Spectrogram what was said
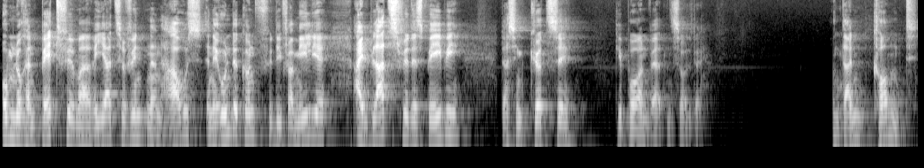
um noch ein Bett für Maria zu finden, ein Haus, eine Unterkunft für die Familie, ein Platz für das Baby, das in Kürze geboren werden sollte. Und dann kommt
